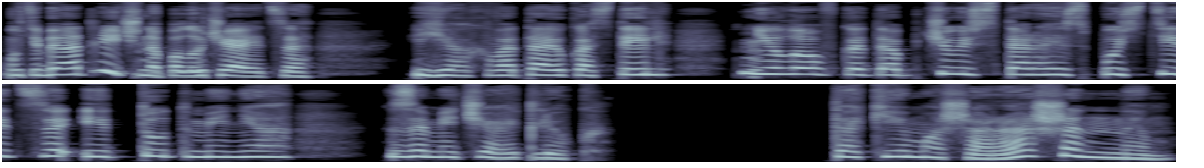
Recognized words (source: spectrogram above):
у тебя отлично получается». Я хватаю костыль, неловко топчусь, стараясь спуститься, и тут меня замечает Люк. Таким ошарашенным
